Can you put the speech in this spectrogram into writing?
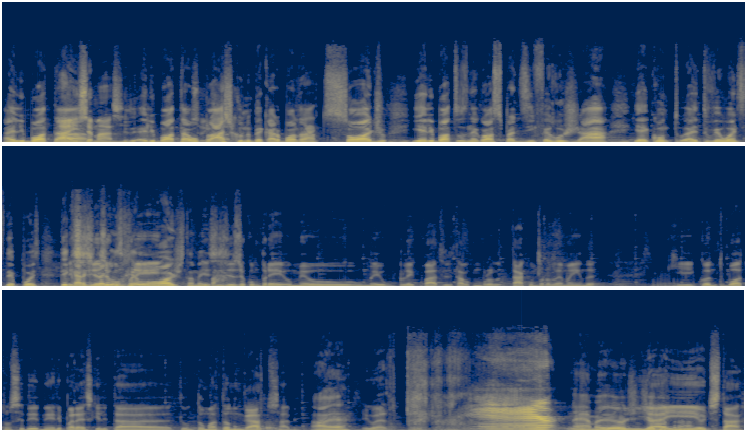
aí ele bota. Ah, isso é massa. Ele bota o Isso é plástico no bicarbonato de sódio e ele bota os negócios pra desenferrujar. E aí, quando tu, aí tu vê o antes e depois. Tem cara Esses que dias pega uns comprei- relógios também. Esses Bah. dias eu comprei o meu, o meu Play 4, ele tava com, tá com problema ainda. Que quando tu bota um CD nele, parece que ele tá. tão, tão matando um gato, sabe? Ah, é? Igual- É, mas hoje em E dia dá aí eu disse, tá,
